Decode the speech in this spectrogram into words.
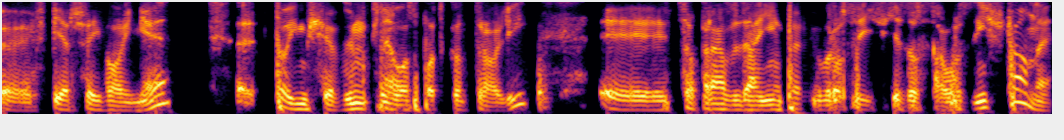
e, w pierwszej wojnie. To im się wymknęło spod kontroli. Co prawda, imperium rosyjskie zostało zniszczone,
